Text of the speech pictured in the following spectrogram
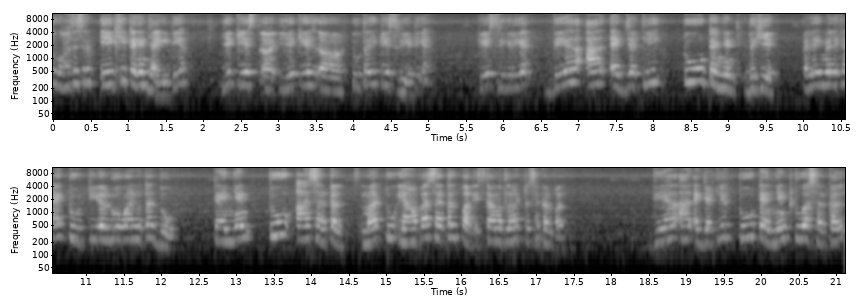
तो वहाँ से सिर्फ़ एक ही टेंजेंट जाएगी, ठीक है? ये केस ये केस टू था, ये केस थ्री है, ठीक है? केस थ्री के लिए there are exactly two tangent देखिए, पहले मैं लिखा है टू टी डब्ल्यू वन होता है दो टेंजेंट टू आर सर्कल मतलब टू यहाँ पर सर्कल पर, इसका मतलब है सर्कल पर। There are exactly two tangent to a circle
